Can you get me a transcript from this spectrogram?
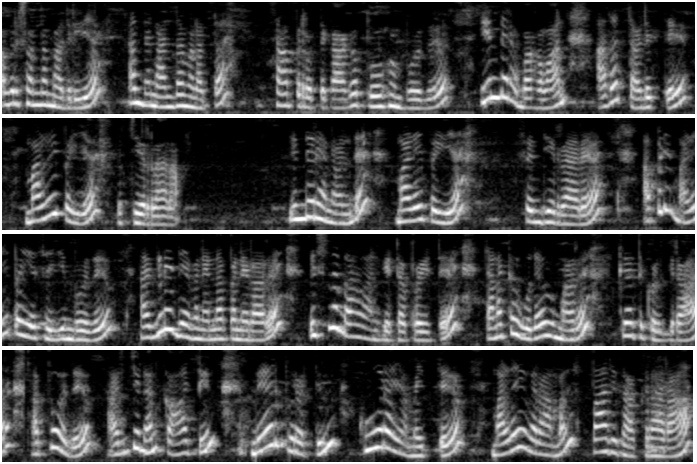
அவர் சொன்ன மாதிரியே அந்த நந்தவனத்தை சாப்பிட்றதுக்காக போகும்போது இந்திர பகவான் அதை தடுத்து மழை பெய்ய வச்சிடுறாராம். இந்திரன் வந்து மழை பெய்ய செஞ்சிடுறாரு அப்படி மழை பெய்ய செய்யும்போது அக்னி தேவன் என்ன பண்ணுறாரு? விஷ்ணு பகவான் கிட்ட போயிட்டு தனக்கு உதவுமாறு கேட்டுக்கொள்கிறார். அப்போது அர்ஜுனன் காட்டின் மேற்புறத்தில் கூரை அமைத்து மழை வராமல் பாதுகாக்கிறாராம்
